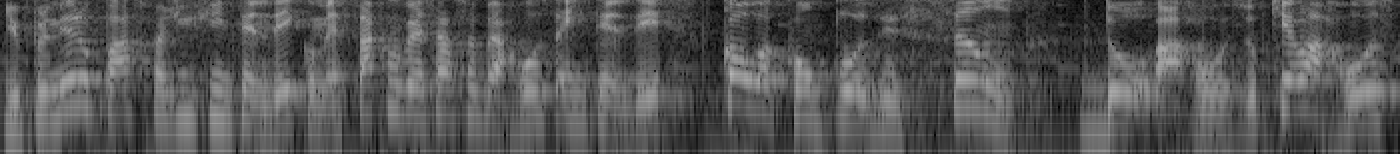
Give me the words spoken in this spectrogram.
E o primeiro passo para a gente entender e começar a conversar sobre arroz é entender qual a composição do arroz. O que é o arroz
